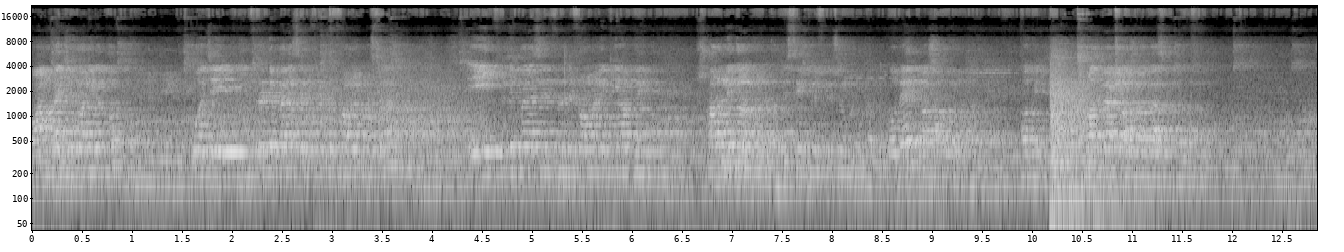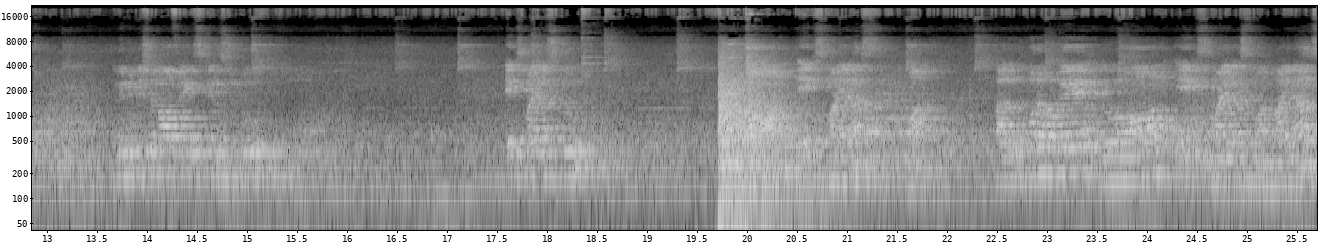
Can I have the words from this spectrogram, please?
ওয়ান বাই জিরো মানে কত? ও যে ইনফিনিটি মাইনাস ইনফিনিটি ফর্মুলা করছে না এই ইনফিনিটি মাইনাস ইনফিনিটি ফর্মুলা কি হবে? সরলীকরণ করতে হবে সিম্পলিফিকেশন করতে হবে, করে হবে। ওকে প্রথমে আমি কাজ করতে হবে। Of x tends to x minus 2 ln x minus 1 তাহলে উপরে হবে ln x minus 1 minus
